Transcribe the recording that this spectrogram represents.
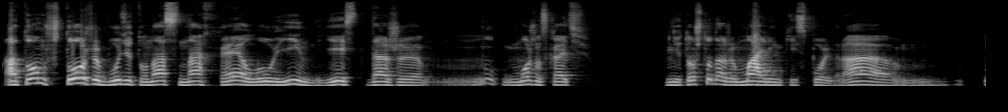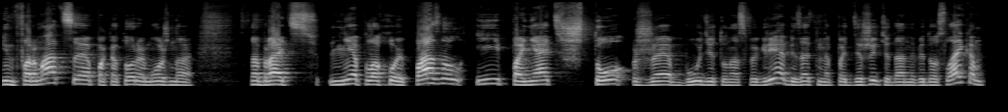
о том, что же будет у нас на Хэллоуин. Есть даже, ну, можно сказать, не то что даже маленький спойлер, а информация, по которой можно собрать неплохой пазл и понять, что же будет у нас в игре. Обязательно поддержите данный видос лайком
